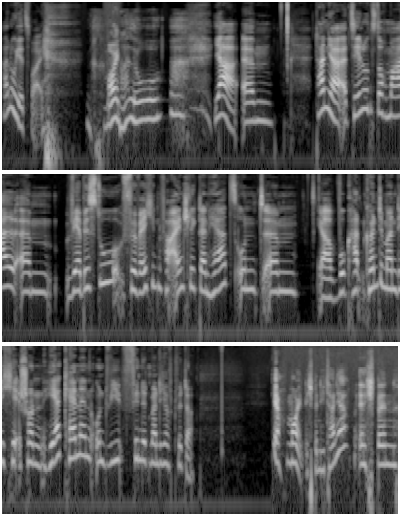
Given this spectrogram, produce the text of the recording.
Hallo, ihr zwei. Moin. Hallo. Ja, ähm, Tanja, erzähl uns doch mal, ähm, wer bist du, für welchen Verein schlägt dein Herz und ähm, ja, wo kann, könnte man dich schon herkennen und wie findet man dich auf Twitter? Ja, moin, ich bin die Tanja. Ich bin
